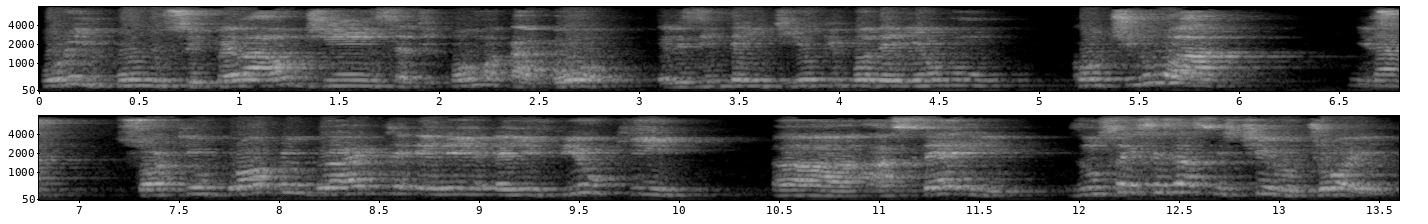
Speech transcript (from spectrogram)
por impulso e pela audiência de como acabou, eles entendiam que poderiam continuar. Tá. Só que o próprio Bright, ele, ele viu que ah, a série, não sei se vocês assistiram, Joy,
